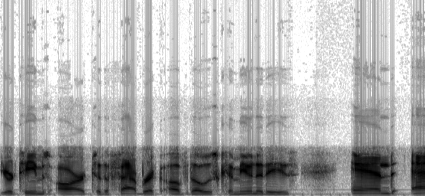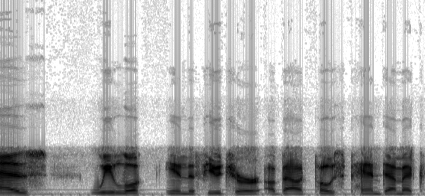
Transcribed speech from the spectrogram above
your teams are to the fabric of those communities, and as we look in the future about post-pandemic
